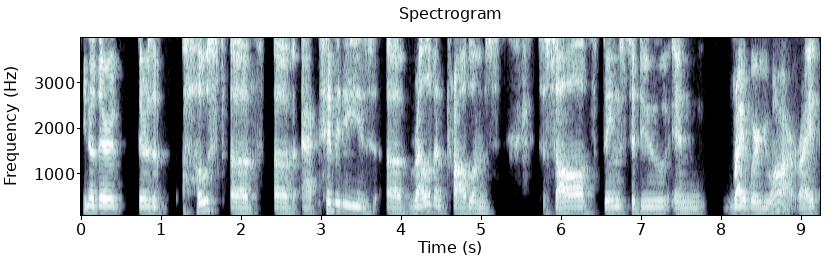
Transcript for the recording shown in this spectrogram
You know, there there's a host of of activities of relevant problems to solve, things to do in right where you are, right?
